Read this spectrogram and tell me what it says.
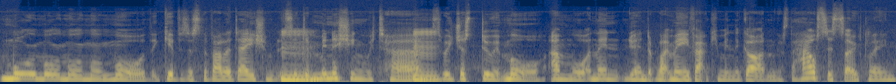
more and more and more and more and more that gives us the validation, but it's a mm. diminishing return. So mm. we just do it more and more, and then you end up like me vacuuming the garden because the house is so clean.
